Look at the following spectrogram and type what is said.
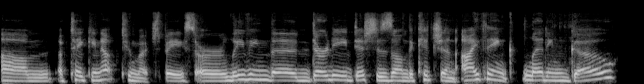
um, of taking up too much space or leaving the dirty dishes on the kitchen i think letting go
